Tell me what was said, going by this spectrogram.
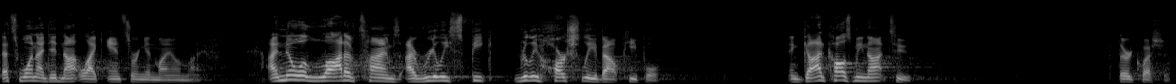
That's one I did not like answering in my own life. I know a lot of times I really speak really harshly about people. And God calls me not to. Third question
